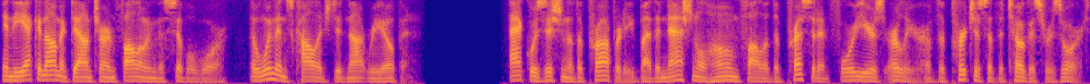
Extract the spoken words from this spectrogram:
In the economic downturn following the Civil War, the Women's College did not reopen. Acquisition of the property by the National Home followed the precedent four years earlier of the purchase of the Togus Resort.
